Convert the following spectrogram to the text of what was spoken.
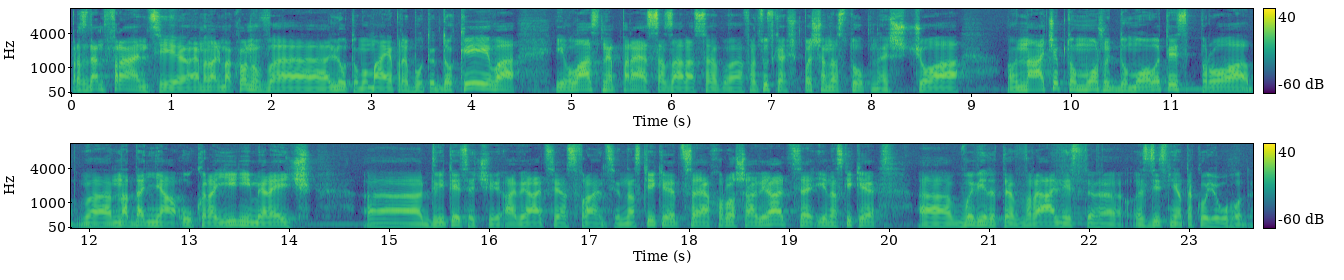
президент Франції Еммануель Макрон в е, лютому має прибути до Києва, і власне преса зараз е, французька пише наступне: що, начебто, можуть домовитись про надання Україні Мірейч 2000 авіація з Франції. Наскільки це хороша авіація, і наскільки ви вірите в реальність здійснення такої угоди?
